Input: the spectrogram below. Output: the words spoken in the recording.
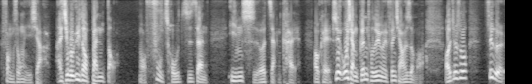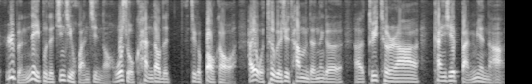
放松一下，哎，结果遇到扳倒哦，复仇之战因此而展开。OK，所以我想跟投资友们分享的是什么啊？就是说这个日本内部的经济环境呢，我所看到的这个报告啊，还有我特别去他们的那个啊 Twitter 啊看一些版面啊，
